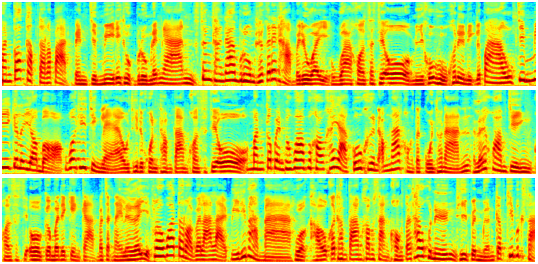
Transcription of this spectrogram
มันก็กลับตาลปัดเป็นจิมมี่ที่ถูกบลูมเล่นงาน ซึ่งทางด้านบลูมเธอก็ได้ถามไปด้วย ว่าคอนซาเซโอมีคู่หูคนอื่นอีกหรือเปล่า จิมมี่ก็เลยยอมบอกว่าที่จริงแล้วที่ทุกคนทำตามคอนซาเซโอมันก็เป็นเพราะว่าพวกเขาแค่อยากกู้คืนอำนาจของตระกูลเท่านั้น และความจริงคอนซาเซโอก็ไม่ได้เก่งกาจมาจากไหนเลย เพราะว่าตลอดเวลาหลายปีที่ผ่านมา พวกเขาก็ทำตามคำสั่งของตาเท่าคนหนึ่งที่เป็นเหมือนกับที่ปรึกษา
